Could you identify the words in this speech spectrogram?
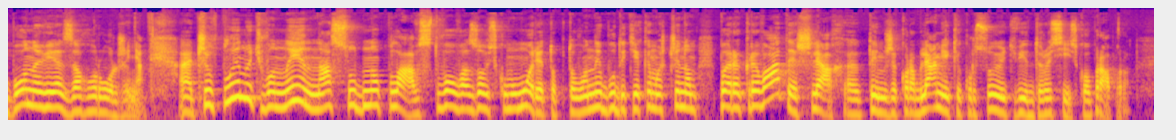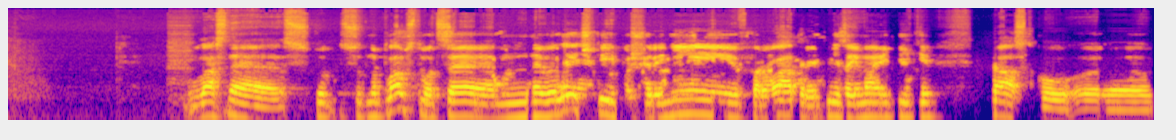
бонові загородження. Е, Чи вплинуть вони на судноплавство в Азовському морі? Тобто вони будуть якимось чином перекривати шлях е, тим же кораблям, які курсують від російського прапору? Власне, судноплавство це невеличкий по ширині фарватер, який займає тільки частку е,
